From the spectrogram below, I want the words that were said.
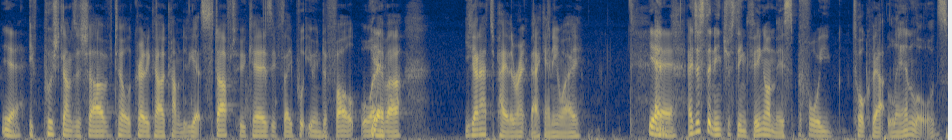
yeah, if push comes to shove, tell the credit card company to get stuffed. Who cares if they put you in default or whatever? You're gonna have to pay the rent back anyway. yeah. And, and just an interesting thing on this before we talk about landlords,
